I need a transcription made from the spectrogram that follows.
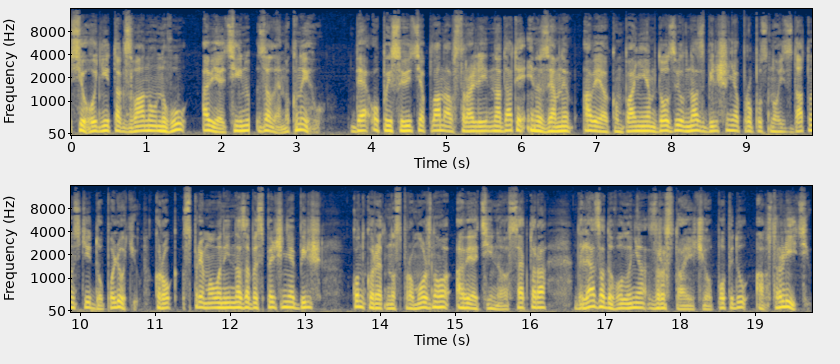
сьогодні так звану нову авіаційну зелену книгу, де описується план Австралії надати іноземним авіакомпаніям дозвіл на збільшення пропускної здатності до польотів. Крок спрямований на забезпечення більш конкурентноспроможного авіаційного сектора для задоволення зростаючого попиту австралійців.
